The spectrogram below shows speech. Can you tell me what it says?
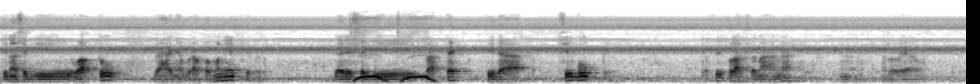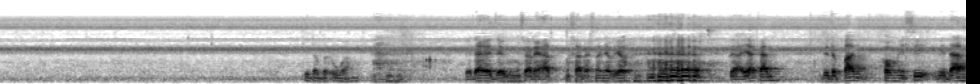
Tina segi waktu udah hanya berapa menit gitu dari segi praktek tidak sibuk tapi pelaksanaannya hmm, real tidak beruang. Beda jeung syariat sanesna bil teu aya kan di depan komisi bidang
